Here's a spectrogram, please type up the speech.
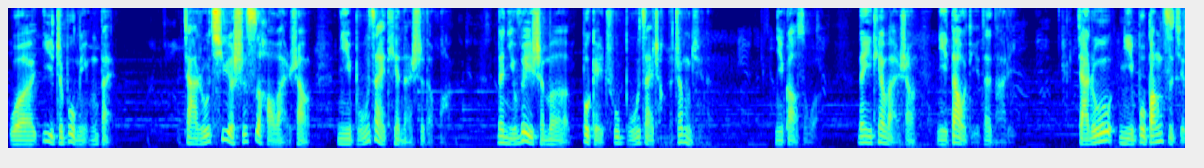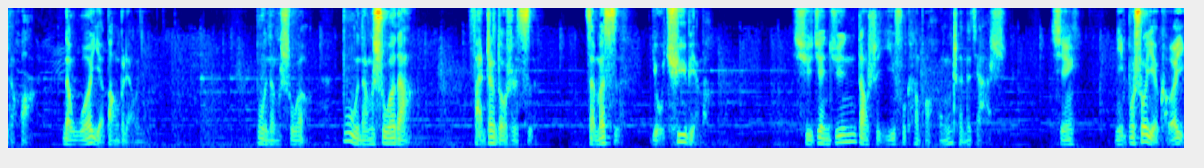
我一直不明白，假如七月十四号晚上你不在天南市的话，那你为什么不给出不在场的证据呢？你告诉我，那一天晚上你到底在哪里？假如你不帮自己的话，那我也帮不了你。不能说，不能说的，反正都是死，怎么死有区别吗？许建军倒是一副看破红尘的架势。行，你不说也可以，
